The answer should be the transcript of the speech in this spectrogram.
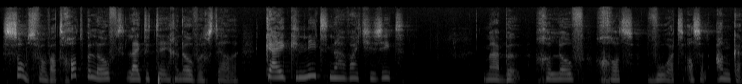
Soms van wat God belooft lijkt het tegenovergestelde. Kijk niet naar wat je ziet maar geloof Gods woord als een anker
